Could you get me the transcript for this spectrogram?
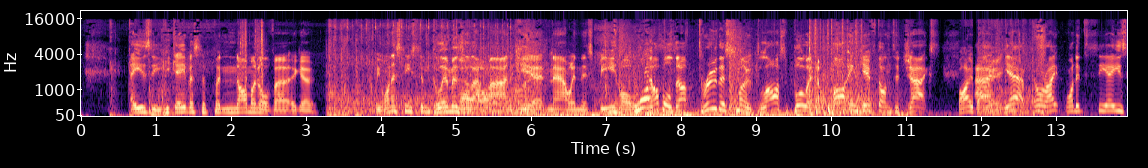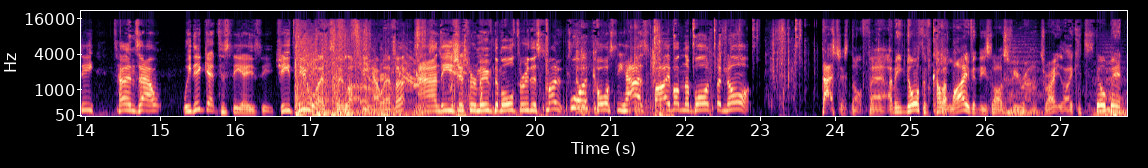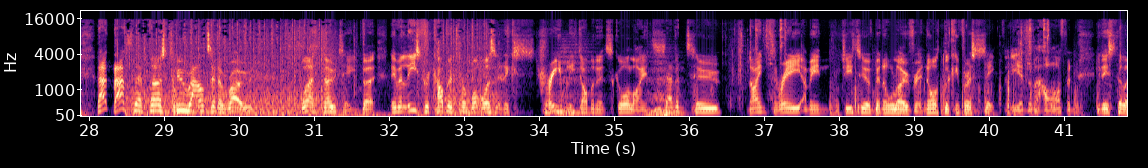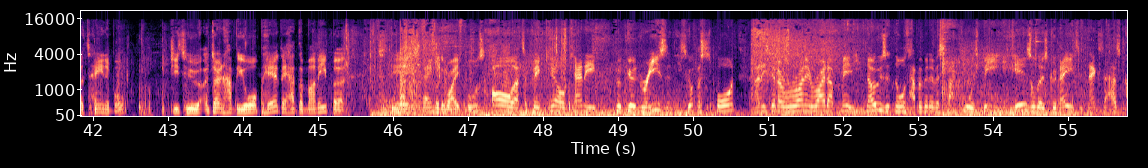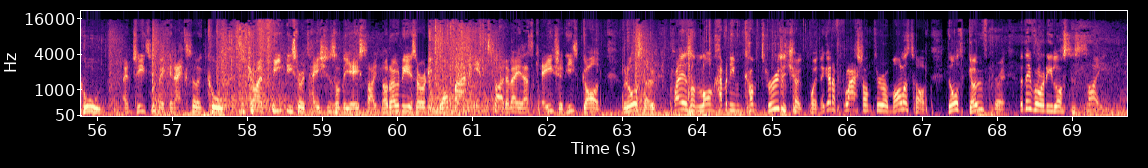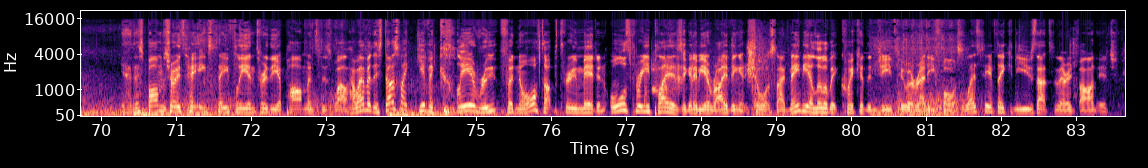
AZ, he gave us a phenomenal vertigo. And we want to see some glimmers of that Oh. man here now in this B hole. What? Doubled up through the smoke. Last bullet, a parting gift onto Jax. bye-bye. And yeah, all right, wanted to see AZ. Turns out we did get to see AZ. G2 weren't so lucky, however, and he's just removed them all through the smoke. What? of course he has. Five on the board for North. that's just not fair. I mean, North have come alive in these last few rounds, right? Like it's still been that that's their first two rounds in a row. Worth noting, but they've at least recovered from what was an extremely dominant scoreline 7-2, 9-3. I mean, G2 have been all over it. North looking for a sixth at the end of the half, and it is still attainable. G2 don't have the AWP here. They had the money, but st- staying with the rifles. Oh, that's a big kill. Kenny, for good reason. He's got the spawn, and he's going to run it right up mid. He knows that North have a bit of a stack towards B. He hears all those grenades that Nexa has called, and G2 make an excellent call to try and beat these rotations on the A side. Not only is there only one man inside of A, that's Cajun, he's gone, but also players on long haven't even come through the choke point. They're going to flash on through a Molotov. North go for it, but they've already lost his sight. Yeah, this bomb's rotating safely in through the apartments as well. However, this does like give a clear route for North up through mid, and all three players are going to be arriving at short side, maybe a little bit quicker than G2 are ready for. So let's see if they can use that to their advantage.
